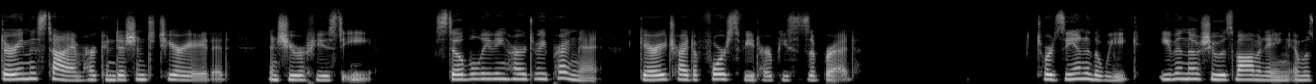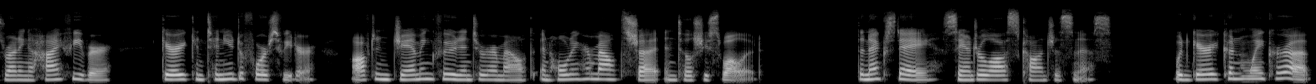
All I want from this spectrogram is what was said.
During this time, her condition deteriorated and she refused to eat. Still believing her to be pregnant, Gary tried to force feed her pieces of bread. Towards the end of the week, even though she was vomiting and was running a high fever, Gary continued to force feed her, often jamming food into her mouth and holding her mouth shut until she swallowed. The next day, Sandra lost consciousness. When Gary couldn't wake her up,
